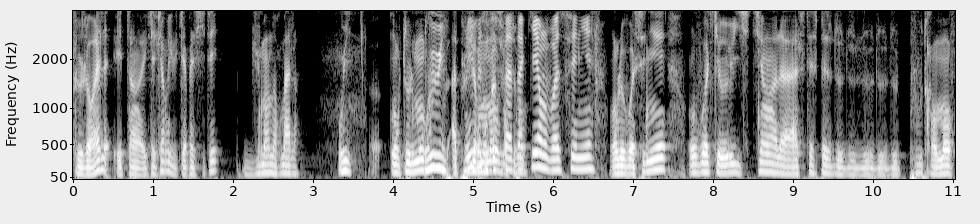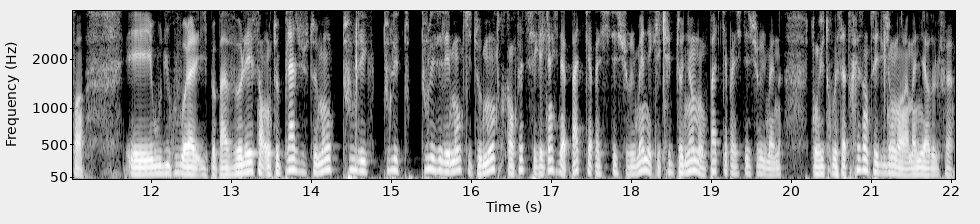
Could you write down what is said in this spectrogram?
que Jor-El est un, quelqu'un avec des capacités d'humain normal. Oui. Euh, on te le montre Oui, oui. à Oui, plusieurs parce moments. qu'il se fait justement. attaquer, on le voit saigner. On le voit saigner, on voit qu'il se tient à, la- à cette espèce de, de, de, de- de poutre, un moment, enfin, et où du coup, voilà, il peut pas voler. Enfin, on te place justement tous les, tous les, tous les éléments qui te montrent qu'en fait, c'est quelqu'un qui n'a pas de capacité surhumaine et que les Kryptoniens n'ont pas de capacité surhumaine. Donc j'ai trouvé ça très intelligent dans la manière de le faire.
